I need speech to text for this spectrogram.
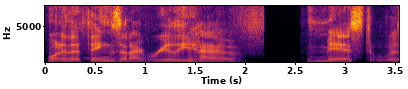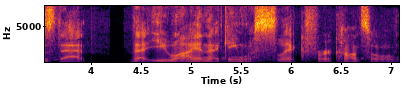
one of the things that I really have missed was that that UI in that game was slick for a console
